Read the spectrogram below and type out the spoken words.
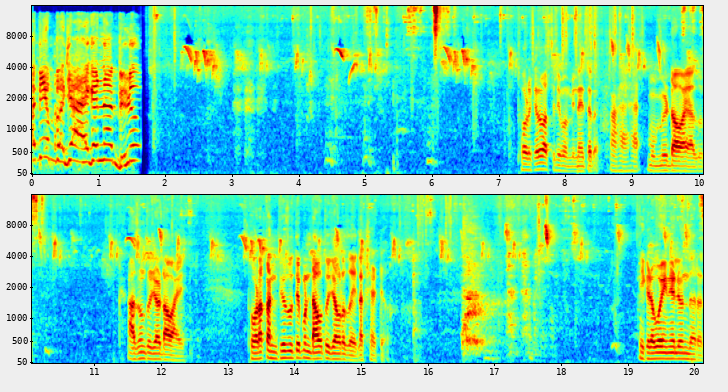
अभी मजा आएगा ना भिड़ो। थोडक्यात वाचली मम्मी नाहीतर हा हा हा मम्मी डाव आहे अजून. अजून तुझ्या डाव आहे. थोडा कन्फ्यूज होते पण डाव तुझ्यावरच आहे लक्षात ठेव. इकडे वहिनी लिहून धरल.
